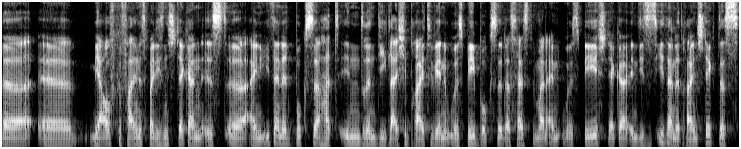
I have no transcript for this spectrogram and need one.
äh, äh, mir aufgefallen ist bei diesen Steckern, ist, äh, eine Ethernet-Buchse hat innen drin die gleiche Breite wie eine USB-Buchse. Das heißt, wenn man einen USB-Stecker in dieses Ethernet reinsteckt, das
